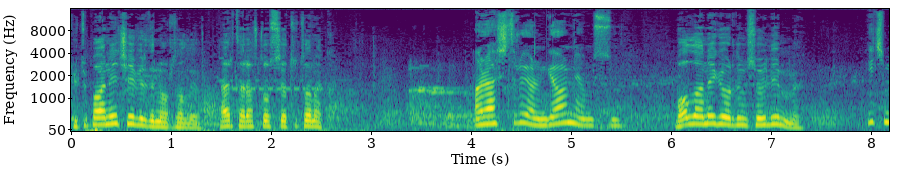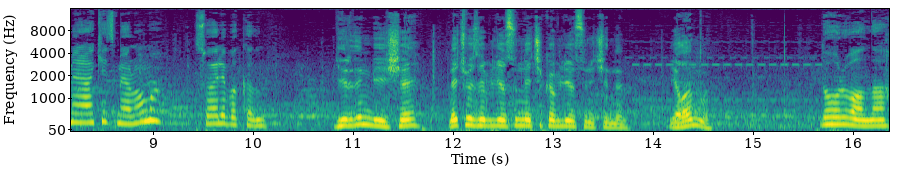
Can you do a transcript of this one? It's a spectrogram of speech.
Kütüphaneye çevirdin ortalığı. Her taraf dosya tutanak. Araştırıyorum görmüyor musun? Vallahi ne gördüğümü söyleyeyim mi? Hiç merak etmiyorum ama söyle bakalım. Girdin bir işe. Ne çözebiliyorsun ne çıkabiliyorsun içinden. Yalan mı? Doğru vallahi.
